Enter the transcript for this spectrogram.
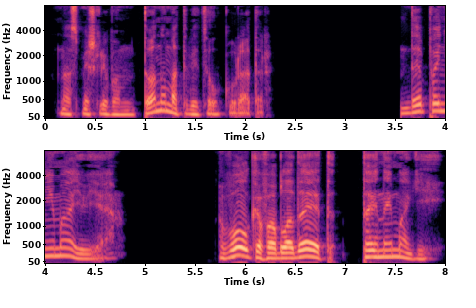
— насмешливым тоном ответил куратор. «Да понимаю я. Волков обладает тайной магией»,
